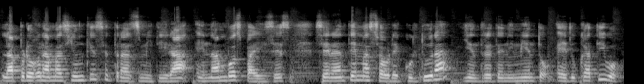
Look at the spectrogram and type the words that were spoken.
La programación que se transmitirá en ambos países serán temas sobre cultura y entretenimiento educativo,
